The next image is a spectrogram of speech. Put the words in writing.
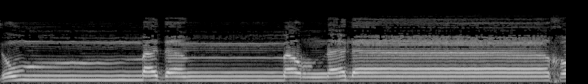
ثم دمرنا الآخرين.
